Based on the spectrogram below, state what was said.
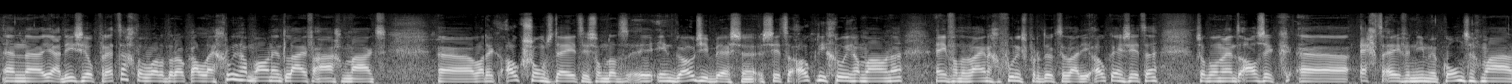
En ja, die is heel prettig. Dan worden er ook allerlei groeihormonen in het lijf aangemaakt. Wat ik ook soms deed is omdat in goji bessen zitten ook die groeihormonen. Een van de weinige voedingsproducten waar die ook in zitten. Dus op het moment als ik echt even niet meer kon, zeg maar,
